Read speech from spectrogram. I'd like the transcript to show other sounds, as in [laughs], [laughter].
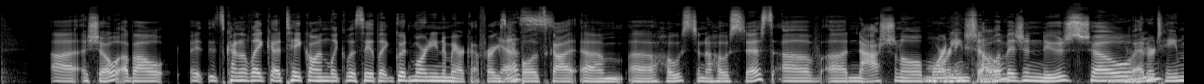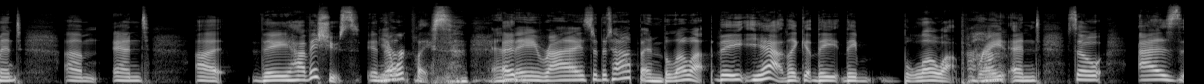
uh, a show about. It's kind of like a take on, like, let's say, like Good Morning America, for example. Yes. It's got um, a host and a hostess of a national morning, Morning. Mm-hmm. television news show, entertainment, um, and uh, they have issues in their workplace, [laughs] And, they rise to the top and blow up. they yeah like they they blow up right? And so as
